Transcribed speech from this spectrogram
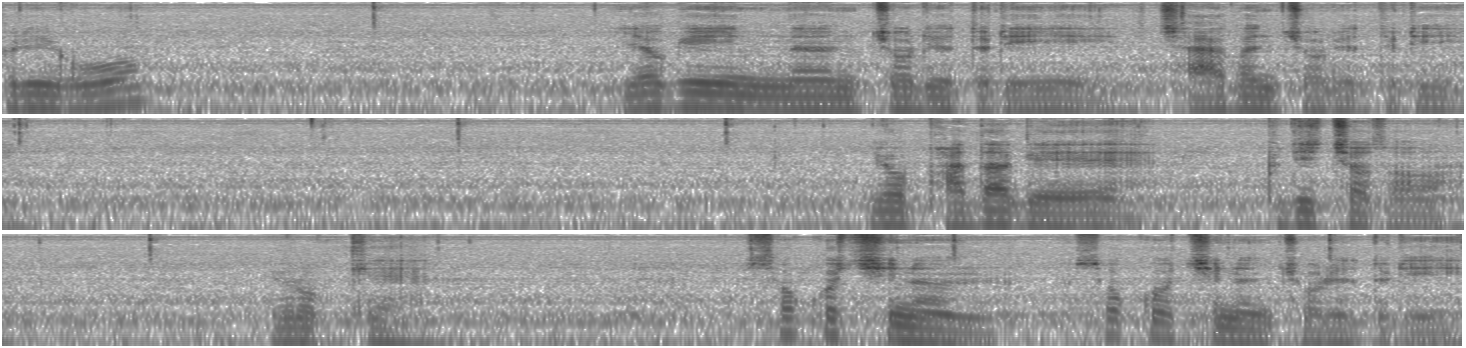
그리고 여기 있는 조류들이 작은 조류들이 요 바닥에 부딪혀서 이렇게 솟구치는 솟구치는 조류들이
